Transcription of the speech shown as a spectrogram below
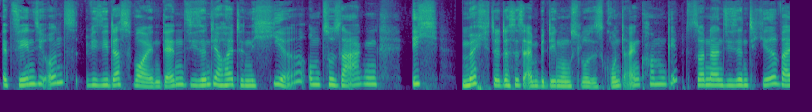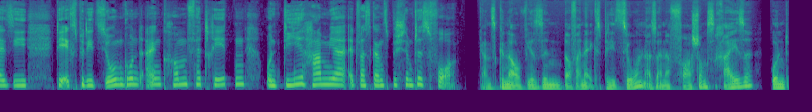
Erzählen Sie uns, wie Sie das wollen, denn Sie sind ja heute nicht hier, um zu sagen, ich möchte, dass es ein bedingungsloses Grundeinkommen gibt, sondern sie sind hier, weil sie die Expedition Grundeinkommen vertreten und die haben ja etwas ganz Bestimmtes vor. Ganz genau. Wir sind auf einer Expedition, also einer Forschungsreise. Und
